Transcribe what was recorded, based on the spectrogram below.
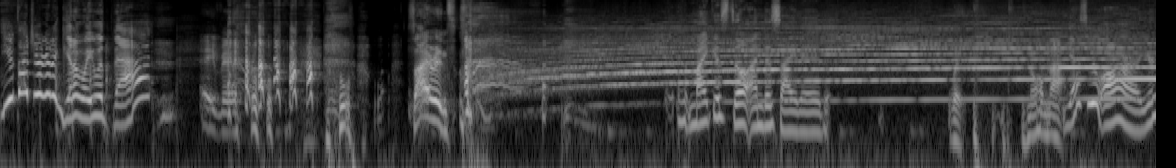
you thought you were gonna get away with that? Hey, man. Sirens. Mike is still undecided. Wait. No, I'm not. Yes, you are. You're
